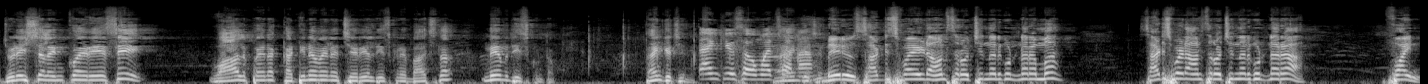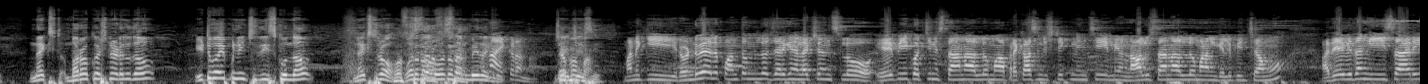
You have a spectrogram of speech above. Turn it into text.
జుడిషియల్ ఎంక్వైరీ చేసి వాళ్ళపైన కఠినమైన చర్యలు తీసుకునే బాధ్యత మేము తీసుకుంటాం. Thank you thank you so much. మీరు సాటిస్ఫైడ్ ఆన్సర్ వచ్చింది అనుకుంటున్నారమ్మా సాటిస్ఫైడ్ ఆన్సర్ వచ్చింది అనుకుంటున్నారా? ఫైన్ నెక్స్ట్ మరో క్వశ్చన్ అడుగుదాం. ఇటువైపు నుంచి తీసుకుందాం. నెక్స్ట్ రో వస్తున్నా. వస్తాను మీద అన్నా, ఇక్కడ అన్నా. చెప్పమ్మా. మనకి రెండు వేల పంతొమ్మిదిలో జరిగిన ఎలక్షన్స్లో ఏపీకి వచ్చిన స్థానాల్లో మా ప్రకాశం డిస్టిక్ నుంచి మేము నాలుగు స్థానాల్లో మనల్ని గెలిపించాము. అదే విధంగా ఈసారి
